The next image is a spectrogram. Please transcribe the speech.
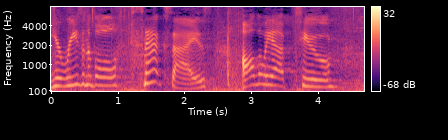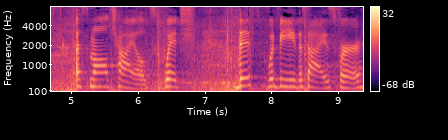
your reasonable snack size all the way up to a small child's, which this would be the size for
